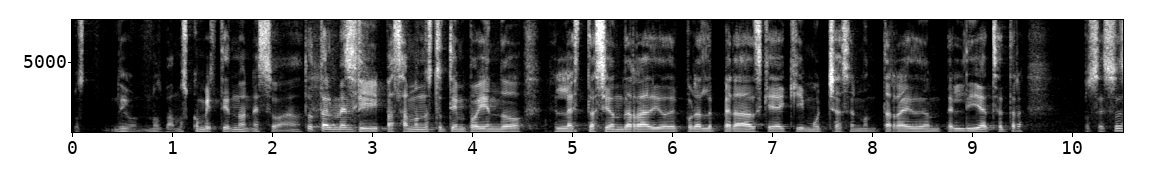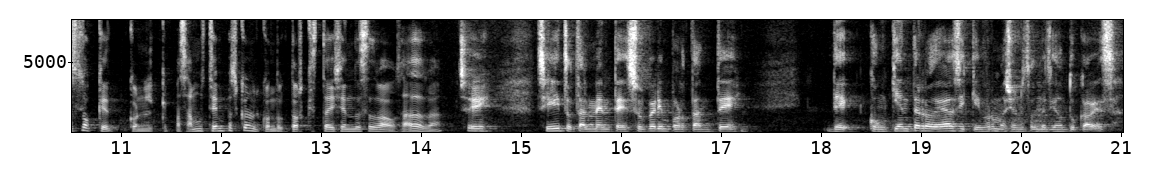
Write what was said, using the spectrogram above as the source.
pues digo, nos vamos convirtiendo en eso. ¿ah? Totalmente. Si pasamos nuestro tiempo yendo en la estación de radio de puras leperadas que hay aquí, muchas en Monterrey durante el día, etcétera, pues eso es lo que con el que pasamos tiempo, es con el conductor que está diciendo esas babosadas, ¿va? Sí, sí, totalmente. Es súper importante de con quién te rodeas y qué información estás metiendo en tu cabeza.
